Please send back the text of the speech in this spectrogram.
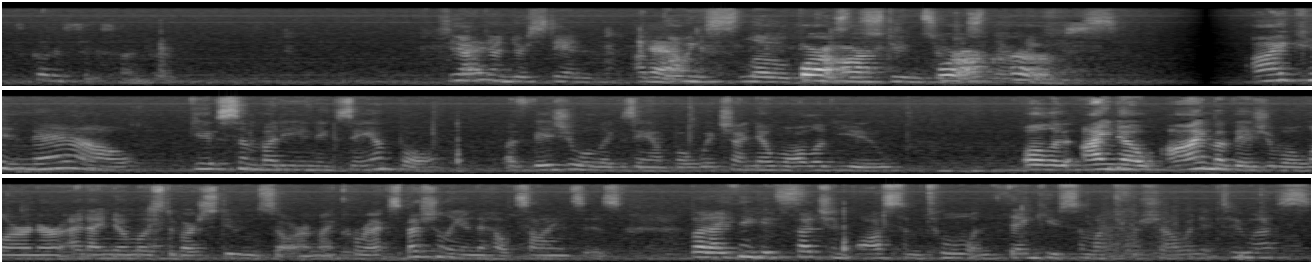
let's go to six hundred. So you have to understand, I'm Now, going slow for because our- the students for are our just learning curves. this. I can now give somebody an example, a visual example, which I know all of you, all of, I know I'm a visual learner, and I know most of our students are, am I correct? Especially in the health sciences. But I think it's such an awesome tool, and thank you so much for showing it to us.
